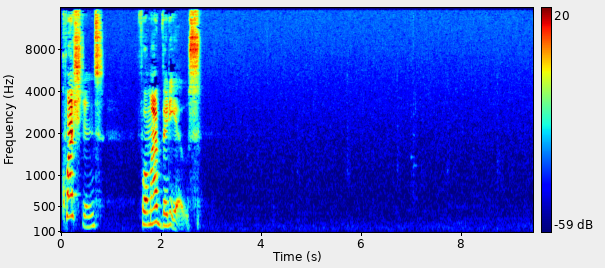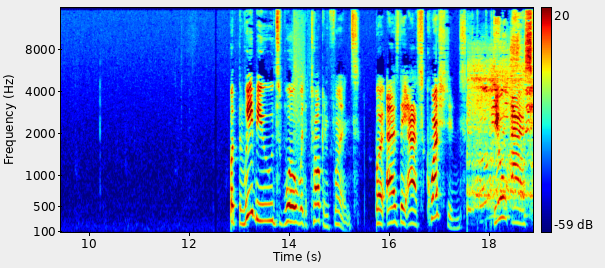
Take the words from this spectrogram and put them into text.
questions for my videos. But the reviews were with the talking friends. But as they ask questions, they will ask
